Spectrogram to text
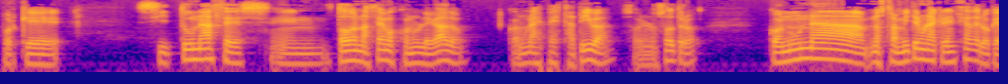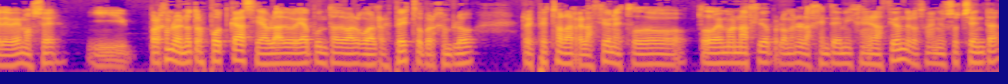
Porque si tú naces, en, todos nacemos con un legado, con una expectativa sobre nosotros, con una, nos transmiten una creencia de lo que debemos ser. Y, por ejemplo, en otros podcasts he hablado, he apuntado algo al respecto. Por ejemplo, respecto a las relaciones. Todos todo hemos nacido, por lo menos la gente de mi generación, de los años 80,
